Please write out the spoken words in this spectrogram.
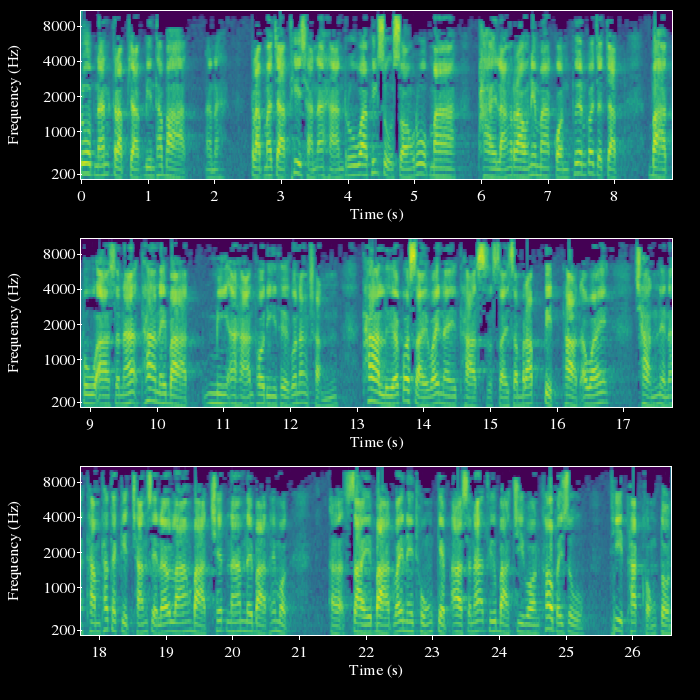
รูปนั้นกลับจากบินทบาทนะกลับมาจากที่ฉันอาหารรู้ว่าภิกษุสองรูปมาภายหลังเราเนี่ยมาก่อนเพื่อนก็จะจัด บาทปูอาสนะ ถ้าในบาทมีอาหารพอดีเธอก็นั่งฉัน ถ้าเหลือก็ใส่ไว้ในถาดใส่สำรับปิดถาดเอาไว้ฉันเนี่ยนะทำพัฒกิจฉันเสร็จแล้วล้างบาทเช็ดน้ำในบาทให้หมดใส่บาทไว้ในถุงเก็บอาสนะถือบาทจีวรเข้าไปสู่ที่พักของตน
